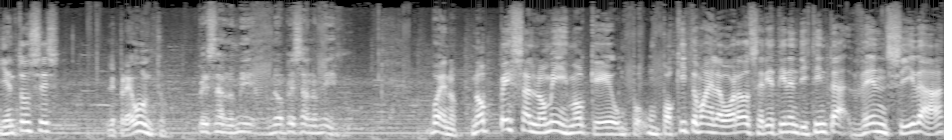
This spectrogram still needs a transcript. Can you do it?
Y entonces le pregunto, Pesan lo mismo, no pesan lo mismo. bueno, no pesan lo mismo, que un, po- un poquito más elaborado sería, tienen distinta densidad.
